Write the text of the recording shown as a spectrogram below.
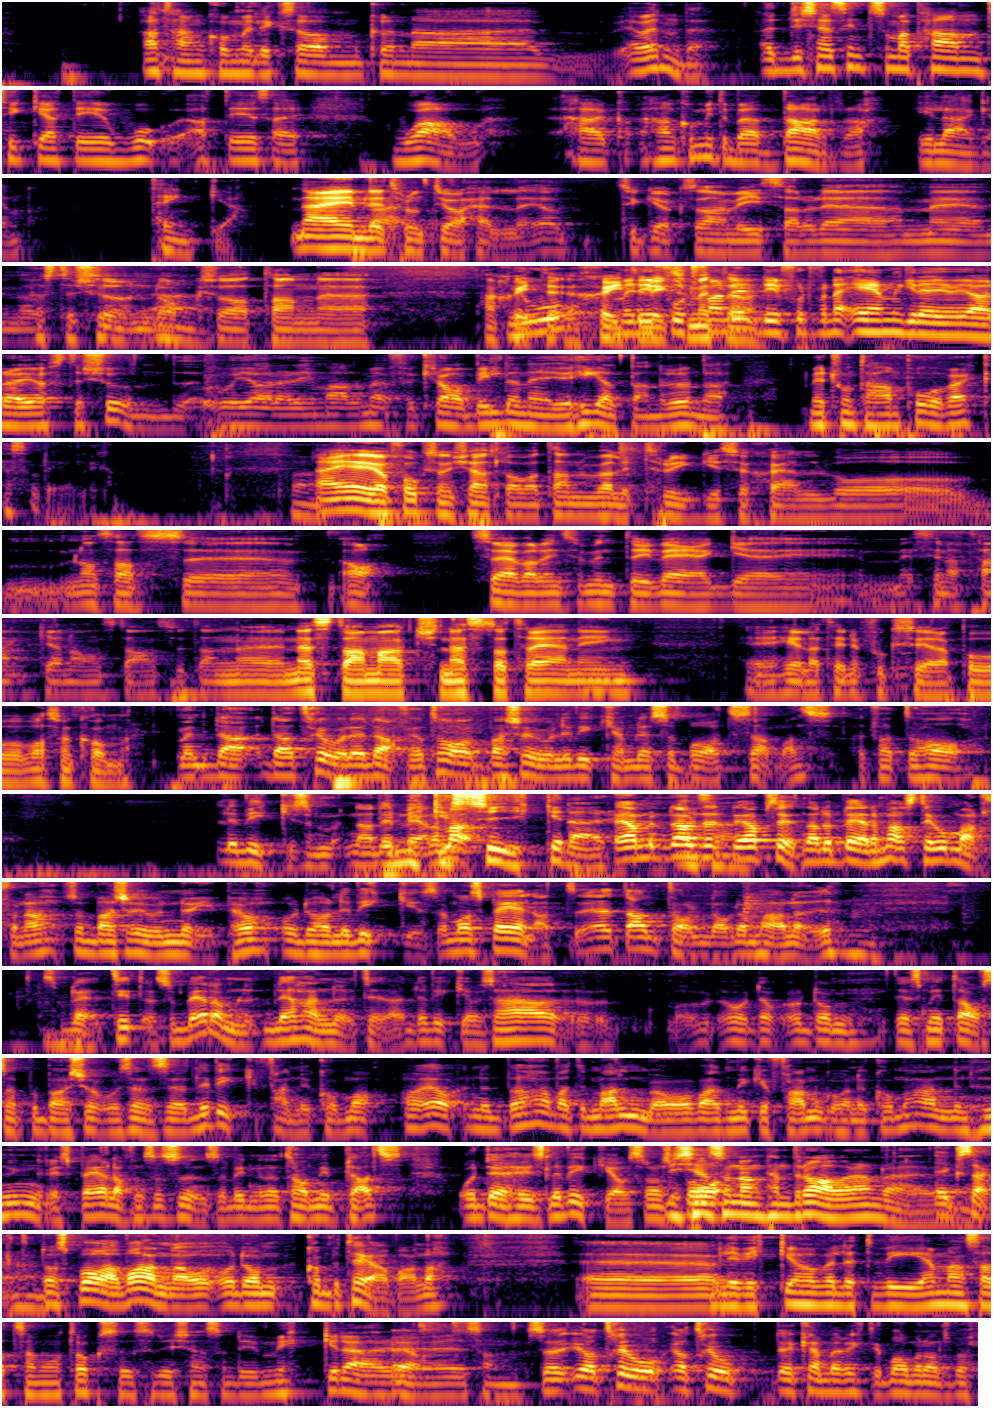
Att han kommer liksom kunna... Jag vet inte. Det känns inte som att han tycker att det är, att det är så här, Wow! Här, han kommer inte börja darra i lägen. Tänker jag. Nej, men det tror inte jag heller. Jag tycker också att han visade det med, med Östersund ja. också. Att han, eh, han skiter, jo, skiter men det är, liksom inte... det är fortfarande en grej att göra i Östersund och göra det i Malmö. För kravbilden är ju helt annorlunda. Men jag tror inte han påverkas av det. Liksom. Nej, jag får också en känsla av att han är väldigt trygg i sig själv och någonstans, eh, ja, svävar liksom inte iväg eh, med sina tankar någonstans. Utan nästa match, nästa träning. Eh, hela tiden fokusera på vad som kommer. Men där, där tror jag det är därför jag tror att Bachirou och Lewicki kan bli så bra tillsammans. För att du har Lewicki som... När Det är blir de mycket här- psyke där. Ja, men när, Alltså. det, ja, precis. När det blir de här stormatcherna som Bachirou är ny på och du har Lewicki som har spelat ett antal av de här nu. Så blir, titta, så blir, de, blir han nu till Lewicki så här och, och, och de, det smittar av sig på Bachirou och sen så Lewicki, fan nu kommer, jag, nu har han varit i Malmö och varit mycket framgång. Nu kommer han en hungrig spelare från Östersund som vill ta min plats. Och det höjs Lewicki av. Så de Det spår- känns som de kan dra varandra. Exakt, de sparar varandra och, och de kompletterar varandra. Och Eh, Lewicki har väl ett VM han satsar mot också, så det känns som det är mycket där Ja. eh, som... så jag tror, jag tror det kan bli riktigt bra med de två.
